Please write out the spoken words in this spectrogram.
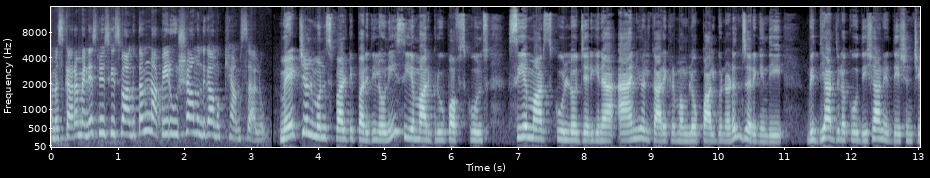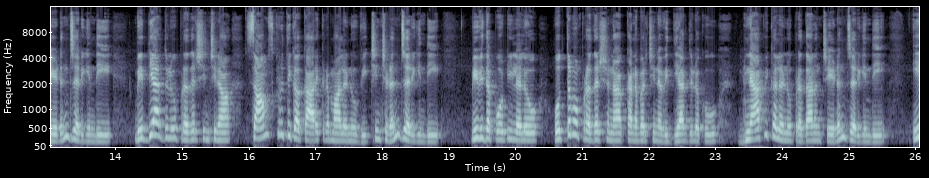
నమస్కారం. ఎన్ఎస్ న్యూస్కి స్వాగతం. నా పేరు ఉషా. ముందుగా ముఖ్యాంశాలు. మేడ్చల్ మున్సిపాలిటీ పరిధిలోని CMR group of schools CMR స్కూల్లో జరిగిన యాన్యువల్ కార్యక్రమంలో పాల్గొనడం జరిగింది. విద్యార్థులకు దిశానిర్దేశం చేయడం జరిగింది. విద్యార్థులు ప్రదర్శించిన సాంస్కృతిక కార్యక్రమాలను వీక్షించడం జరిగింది. వివిధ పోటీలలో ఉత్తమ ప్రదర్శన కనబర్చిన విద్యార్థులకు జ్ఞాపికలను ప్రదానం చేయడం జరిగింది. ఈ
